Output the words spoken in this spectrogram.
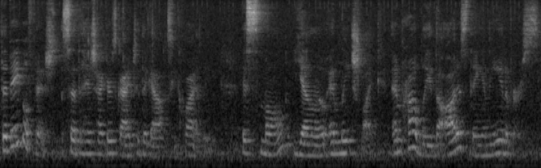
The babelfish, said The Hitchhiker's Guide to the Galaxy quietly, is small, yellow, and leech-like, and probably the oddest thing in the universe.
